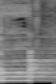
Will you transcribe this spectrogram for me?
Oh.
